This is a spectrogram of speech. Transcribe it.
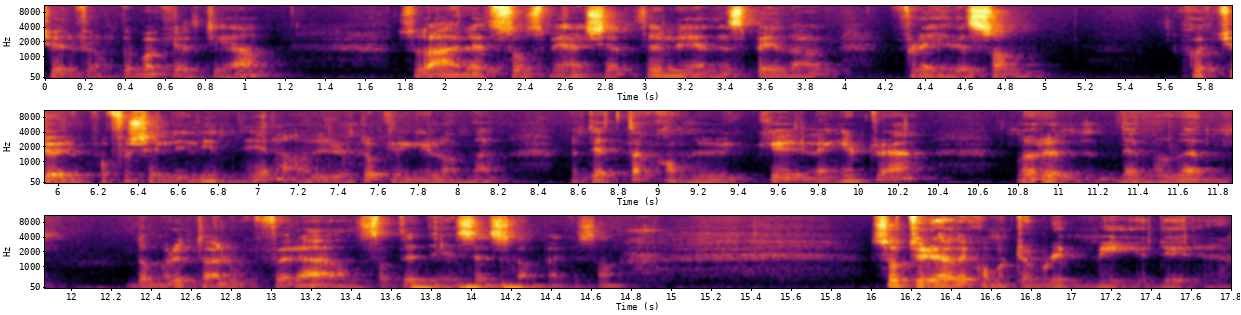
kjøre fram og tilbake hele tida, så er det sånn som jeg er kjent til i NSB i dag, flere som kan kjøre på forskjellige linjer da, rundt omkring i landet. Men dette kan du ikke lenger, tror jeg. Når den og den Da må du ta lokfører er ansatt i det selskapet. ikke sant? Så tror jeg det kommer til å bli mye dyrere.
